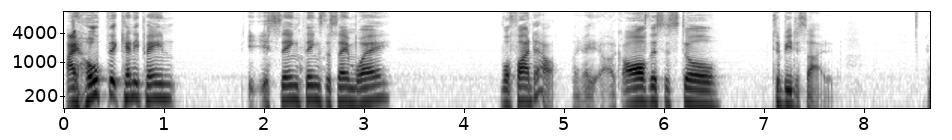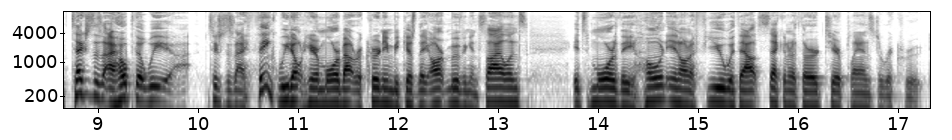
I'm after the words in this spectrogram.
I hope that Kenny Payne is seeing things the same way. We'll find out. Like, I, like all this is still to be decided. Texas says, I hope that we, uh, Texas says, I think we don't hear more about recruiting because they aren't moving in silence. It's more they hone in on a few without second or third tier plans to recruit.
